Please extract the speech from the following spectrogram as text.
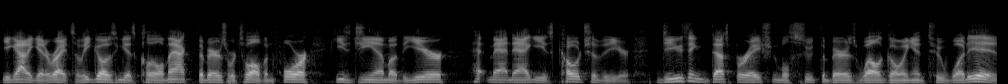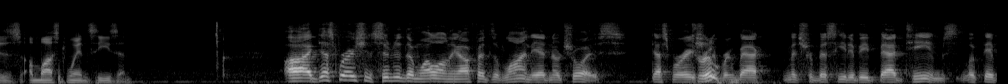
you got to get it right. So he goes and gets Khalil Mack. The Bears were 12 and four. He's GM of the year. Matt Nagy is coach of the year. Do you think desperation will suit the Bears well going into what is a must-win season? Uh, desperation suited them well on the offensive line. They had no choice. desperation True. to bring back Mitch Trubisky to beat bad teams. Look, they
